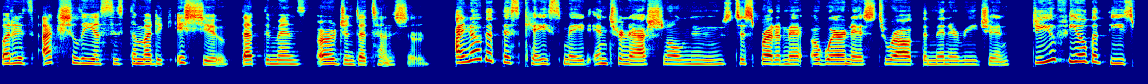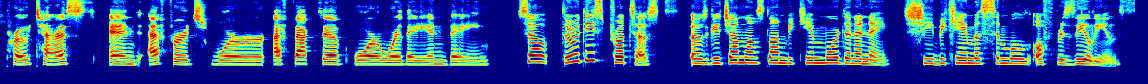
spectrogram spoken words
but it's actually a systematic issue that demands urgent attention. I know that this case made international news to spread awareness throughout the MENA region. Do you feel that these protests and efforts were effective or were they in vain? So, through these protests, Özgecan Aslan became more than a name. She became a symbol of resilience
